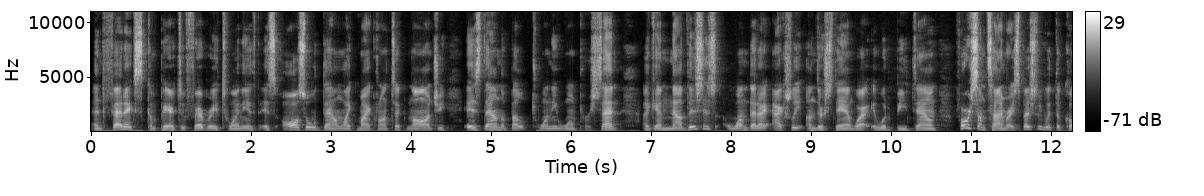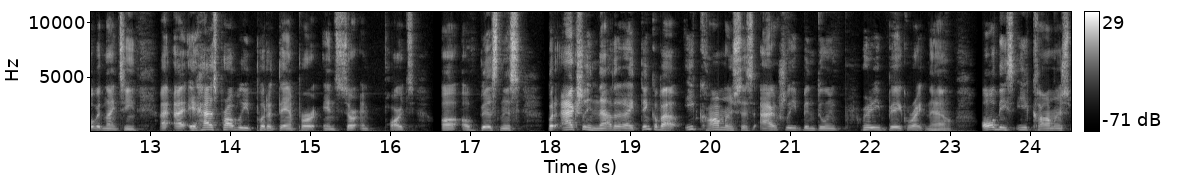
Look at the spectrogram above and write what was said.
And FedEx, compared to February 20th, is also down like Micron Technology, is down about 21%. Again, now this is one that I actually understand why it would be down for some time, right? Especially with the COVID 19. it has probably put a damper in certain parts uh, of business. But actually, now that I think about e commerce, has actually been doing pretty big right now. All these e commerce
